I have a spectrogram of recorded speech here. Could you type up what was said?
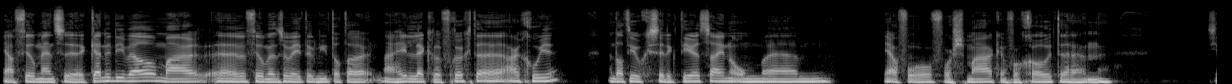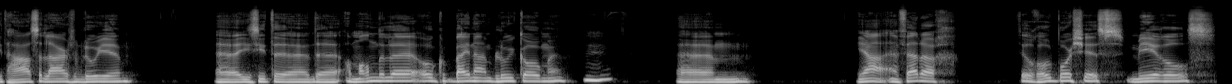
Ja, veel mensen kennen die wel, maar uh, veel mensen weten ook niet dat er nou, hele lekkere vruchten aan groeien. En dat die ook geselecteerd zijn om, um, ja, voor, voor smaak en voor grootte. En, je ziet hazelaars bloeien. je ziet de, de amandelen ook bijna in bloei komen. Mm. Um, ja, en verder veel roodbosjes, merels.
